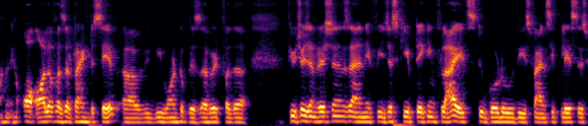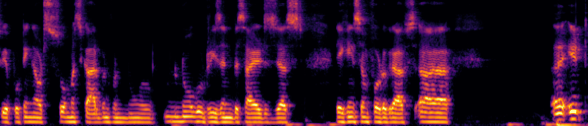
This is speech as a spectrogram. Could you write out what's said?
all of us are trying to save. Uh, we, we want to preserve it for the future generations. And if we just keep taking flights to go to these fancy places we are putting out so much carbon for no no good reason besides just taking some photographs. Uh, uh, it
